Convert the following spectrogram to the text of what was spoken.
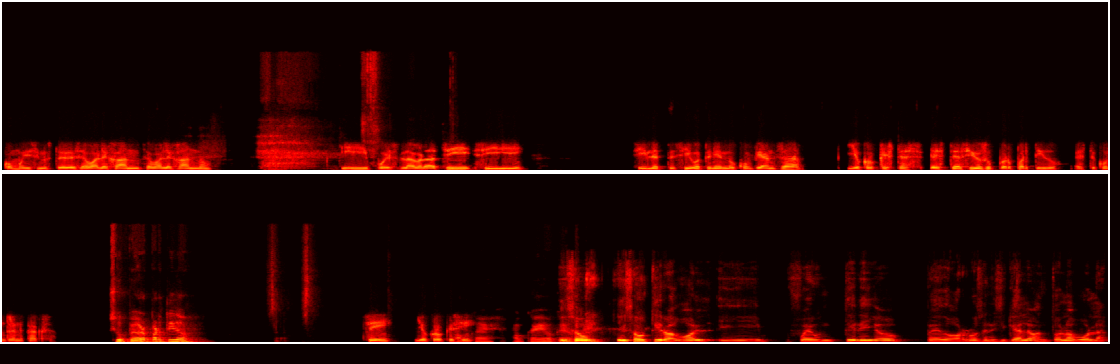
como dicen ustedes, se va alejando, se va alejando, y pues la verdad sí, sí, sí le te- sigo teniendo confianza, y yo creo que este, es- este ha sido su peor partido, este contra Necaxa, Su peor partido. sí, yo creo que sí. Ok, ok, ok. Hizo. Un, hizo un tiro a gol y fue un tirillo pedorro, o sea, ni siquiera levantó la bola,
